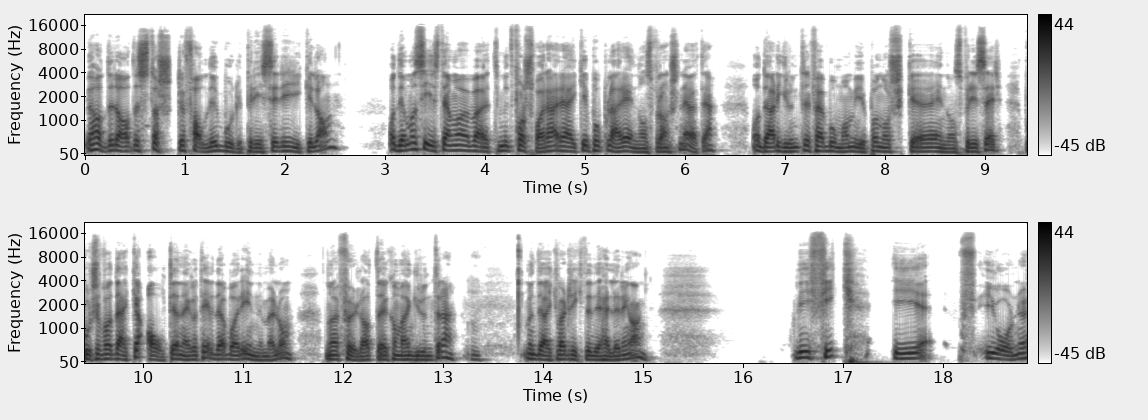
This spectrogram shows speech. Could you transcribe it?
Vi hadde da det største fallet i boligpriser i rike land. Og det må sies, det må være til mitt forsvar her, jeg er ikke populær i eiendomsbransjen, det vet jeg. Og det er det grunn til, for jeg bomma mye på norske eh, eiendomspriser. Bortsett fra at det er ikke alltid er negativ, det er bare innimellom. Når jeg føler at det kan være grunn til det. Men det har ikke vært riktig det heller engang. Vi fikk i, i årene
